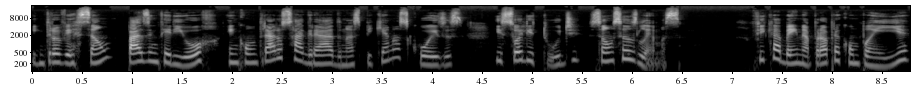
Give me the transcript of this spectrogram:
Introversão, paz interior, encontrar o sagrado nas pequenas coisas e solitude são seus lemas. Fica bem na própria companhia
